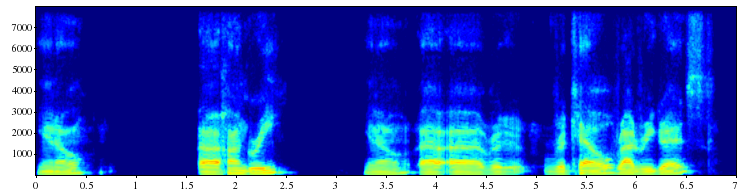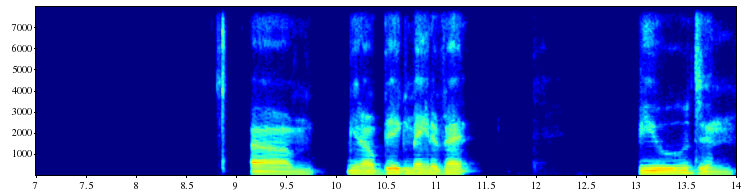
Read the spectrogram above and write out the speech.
you know, uh, hungry, you know, uh, uh, Ra- Raquel Rodriguez, um, you know, big main event feuds and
